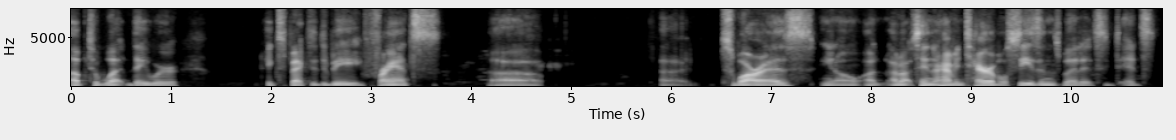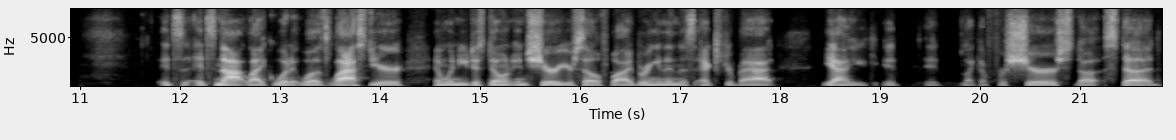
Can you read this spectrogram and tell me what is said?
up to what they were expected to be. France, uh, uh, Suarez, you know, I'm not saying they're having terrible seasons, but it's it's it's it's not like what it was last year. And when you just don't insure yourself by bringing in this extra bat, yeah, you it it like a for sure stu- stud.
